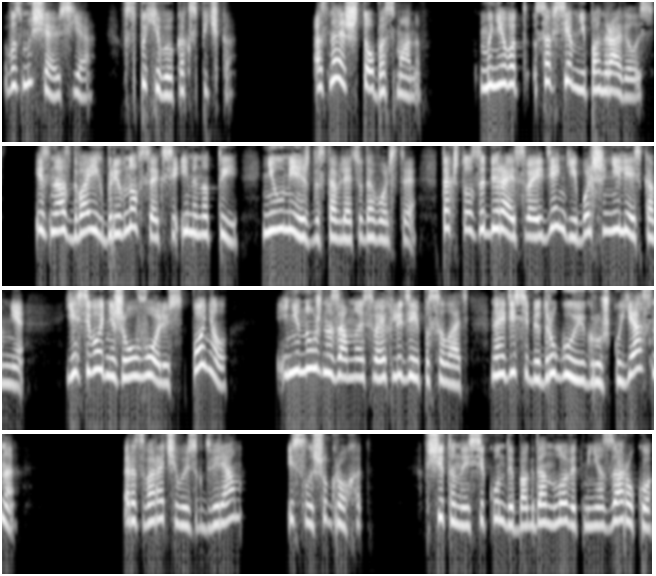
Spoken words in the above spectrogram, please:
Возмущаюсь я, вспыхиваю, как спичка. А знаешь что, Басманов? Мне вот совсем не понравилось. Из нас двоих бревно в сексе именно ты. Не умеешь доставлять удовольствие. Так что забирай свои деньги и больше не лезь ко мне. Я сегодня же уволюсь, понял? И не нужно за мной своих людей посылать. Найди себе другую игрушку, ясно? Разворачиваюсь к дверям и слышу грохот. В считанные секунды Богдан ловит меня за руку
